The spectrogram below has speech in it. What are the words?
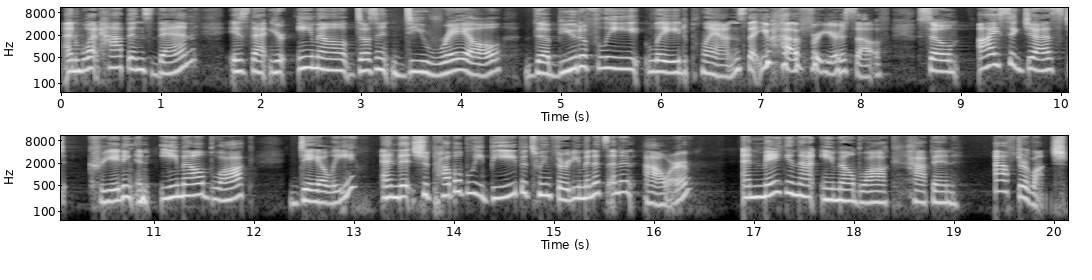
And what happens then is that your email doesn't derail the beautifully laid plans that you have for yourself. So I suggest creating an email block daily, and it should probably be between 30 minutes and an hour, and making that email block happen after lunch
